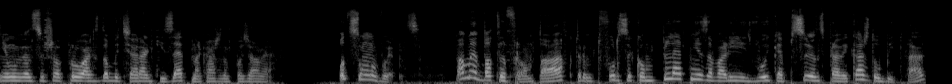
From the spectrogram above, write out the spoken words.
Nie mówiąc już o próbach zdobycia ranki Z na każdym poziomie. Podsumowując, mamy Battlefronta, w którym twórcy kompletnie zawalili dwójkę, psując prawie każdą bitwę,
